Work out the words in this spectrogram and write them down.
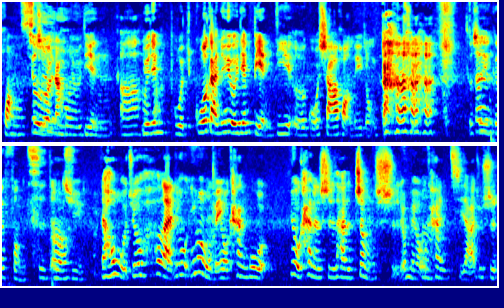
黄色，就是然后有点。啊，有点我我感觉有一点贬低俄国沙皇的一种感觉。就是一个讽刺的剧。然后我就后来就因为我没有看过，因为我看的是他的正史，又没有嗯看其他，就是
